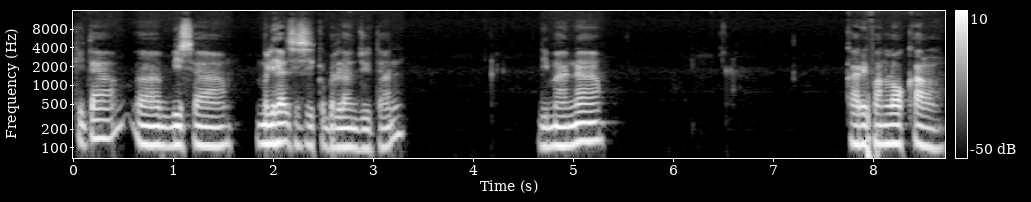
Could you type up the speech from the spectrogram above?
kita uh, bisa melihat sisi keberlanjutan di mana kearifan lokal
